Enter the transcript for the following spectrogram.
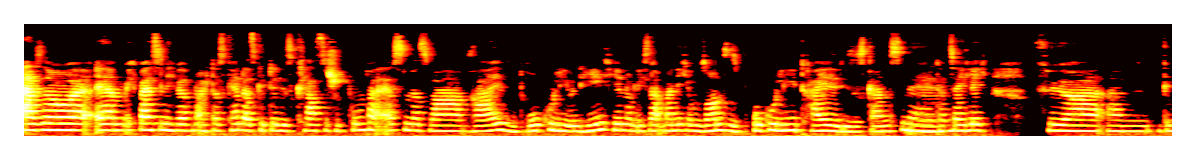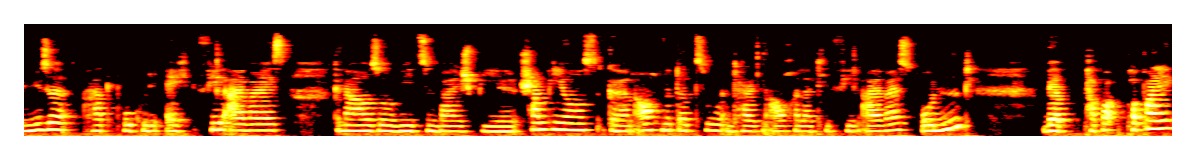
Also, ähm, ich weiß nicht, wer von euch das kennt. Es gibt ja dieses klassische Pumperessen. Das war Reis, Brokkoli und Hähnchen. Und ich sag mal nicht umsonst ist Brokkoli Teil dieses Ganzen. Der hält Mhm. tatsächlich für ähm, Gemüse, hat Brokkoli echt viel Eiweiß. Genauso wie zum Beispiel Champignons gehören auch mit dazu, enthalten auch relativ viel Eiweiß. Und wer Papa, Popeye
